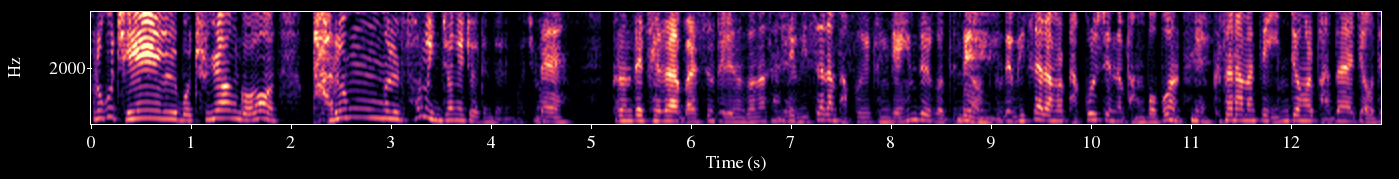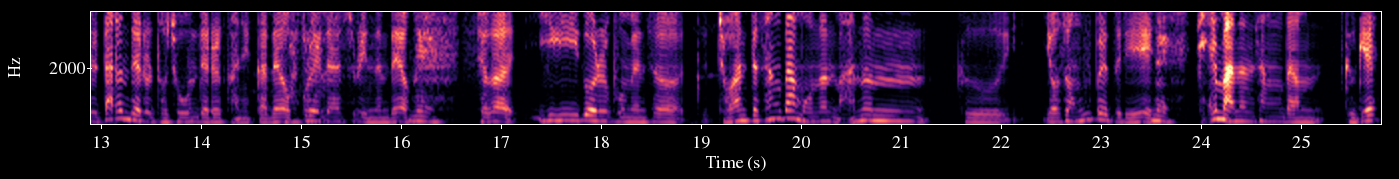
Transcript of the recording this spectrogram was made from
그리고 제일 뭐 중요한 건 다름을 서로 인정 해줘야 된다는 거죠. 네. 그런데 제가 말씀드리는 거는 사실 네. 윗사람 바꾸기 굉장히 힘들거든요. 네. 근데 윗사람을 바꿀 수 있는 방법은 네. 그 사람한테 인정을 받아야지 어딜 다른 데를 더 좋은 데를 가니까 내가 맞아요. 업그레이드 할 수는 있는데요. 네. 제가 이거를 보면서 그 저한테 상담 오는 많은 그 여성 후배들이 네. 제일 많은 상담 그게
